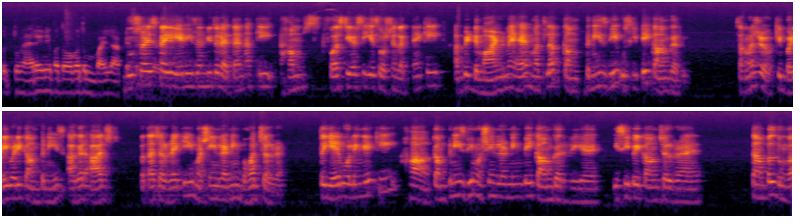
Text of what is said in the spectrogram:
तो तुम्हें अरे नहीं पता होगा तो मोबाइल ऐप दूसरा इसका ये रीजन भी तो रहता है ना कि हम फ़र्स्ट ईयर से ये सोचने लगते हैं कि अभी डिमांड में है मतलब कंपनीज़ भी उसी पे काम कर रही समझ रहे हो कि बड़ी बड़ी कंपनीज़ अगर आज पता चल रहा है कि मशीन लर्निंग बहुत चल रहा है तो ये बोलेंगे कि हाँ कंपनीज़ भी मशीन लर्निंग पे ही काम कर रही है इसी पे काम चल रहा है। एग्ज़ाम्पल दूँगा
